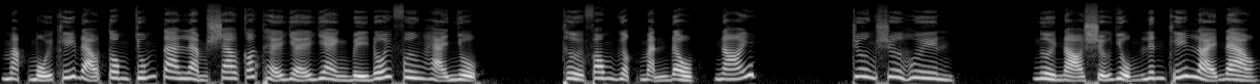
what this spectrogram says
"Mặt mũi khí đạo tông chúng ta làm sao có thể dễ dàng bị đối phương hạ nhục?" Thừa Phong gật mạnh đầu, nói: "Trương sư huynh, người nọ sử dụng linh khí loại nào?"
